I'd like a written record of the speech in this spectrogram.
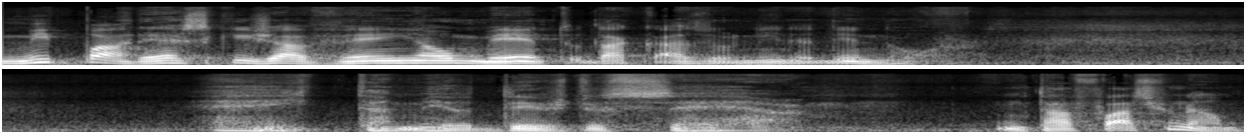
me parece que já vem aumento da gasolina de novo. Eita, meu Deus do céu. Não está fácil, não.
